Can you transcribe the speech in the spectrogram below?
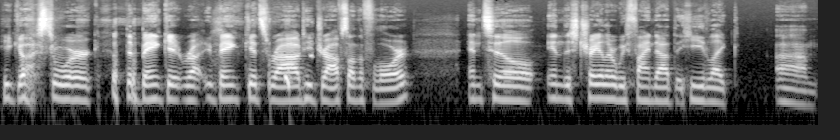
he goes to work, the bank get ro- bank gets robbed, he drops on the floor until in this trailer we find out that he like um,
